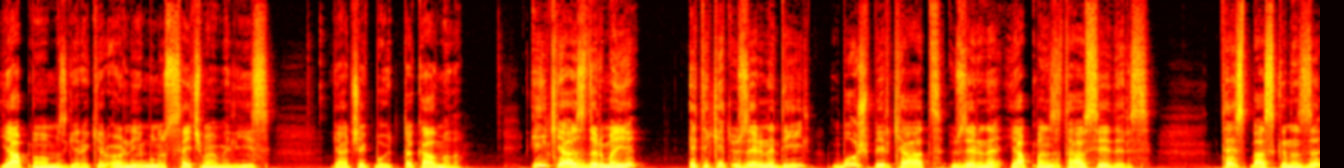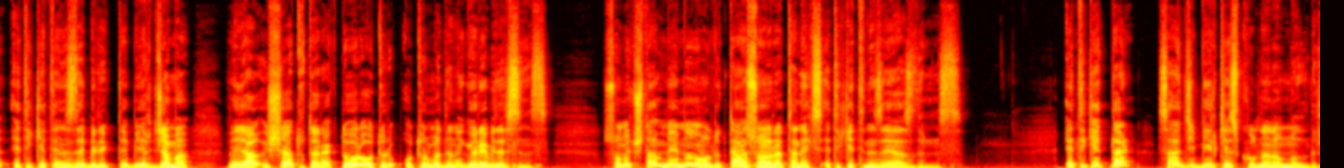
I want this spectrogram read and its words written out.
yapmamamız gerekir. Örneğin bunu seçmemeliyiz. Gerçek boyutta kalmalı. İlk yazdırmayı etiket üzerine değil, boş bir kağıt üzerine yapmanızı tavsiye ederiz. Test baskınızı etiketinizle birlikte bir cama veya ışığa tutarak doğru oturup oturmadığını görebilirsiniz. Sonuçtan memnun olduktan sonra Tanex etiketinize yazdırınız. Etiketler sadece bir kez kullanılmalıdır.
